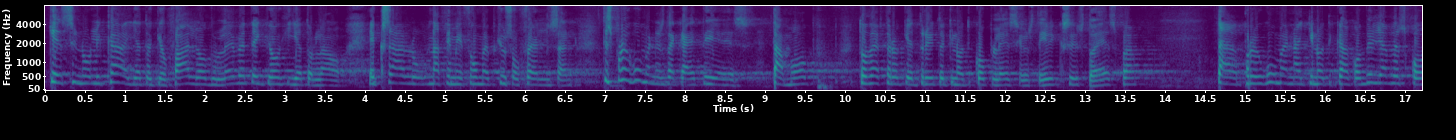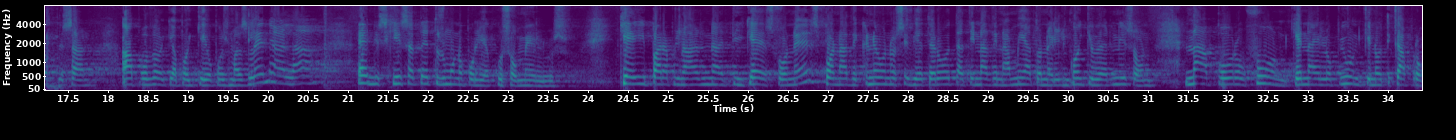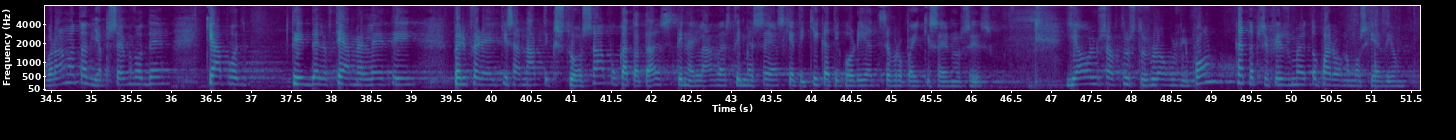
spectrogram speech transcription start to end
και συνολικά για το κεφάλαιο δουλεύετε και όχι για το λαό. Εξάλλου να θυμηθούμε ποιους ωφέλησαν τις προηγούμενες δεκαετίες τα ΜΟΠ, το δεύτερο και τρίτο κοινοτικό πλαίσιο στήριξης, το ΕΣΠΑ. Τα προηγούμενα κοινοτικά κονδύλια δεν σκόρτισαν από εδώ και από εκεί όπως μας λένε, αλλά ενισχύσατε τους μονοπωλιακούς ομίλους και οι παραπλανητικές φωνές που αναδεικνύουν ως ιδιαιτερότητα την αδυναμία των ελληνικών κυβερνήσεων να απορροφούν και να υλοποιούν κοινοτικά προγράμματα διαψεύδονται και από την τελευταία μελέτη περιφερειακής ανάπτυξης του ΟΣΑ που κατατάσσει την Ελλάδα στη μεσαία σχετική κατηγορία της Ευρωπαϊκής Ένωσης. Για όλους αυτούς τους λόγους λοιπόν καταψηφίζουμε το παρόνομο σχέδιο.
